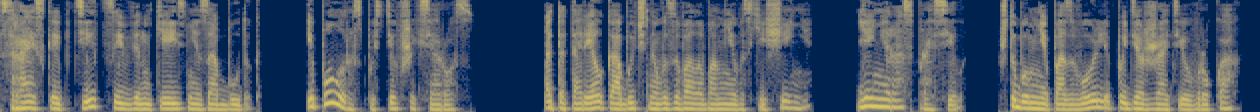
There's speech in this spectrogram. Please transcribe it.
с райской птицей в венке из незабудок и полураспустившихся роз. Эта тарелка обычно вызывала во мне восхищение. Я не раз просила, чтобы мне позволили подержать ее в руках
